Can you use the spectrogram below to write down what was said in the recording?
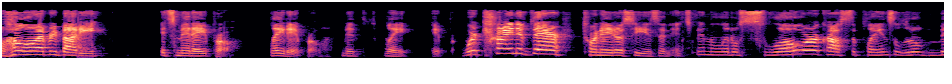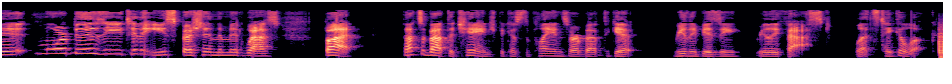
Well, hello, everybody. It's mid April, late April, mid late April. We're kind of there, tornado season. It's been a little slower across the plains, a little bit more busy to the east, especially in the Midwest. But that's about to change because the plains are about to get really busy really fast. Let's take a look.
